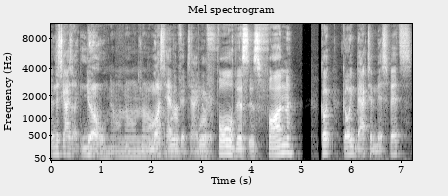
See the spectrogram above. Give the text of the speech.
And this guy's like, no. No, no, no. must have a We're- good time We're here. full. This is fun. Going going back to Misfits,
